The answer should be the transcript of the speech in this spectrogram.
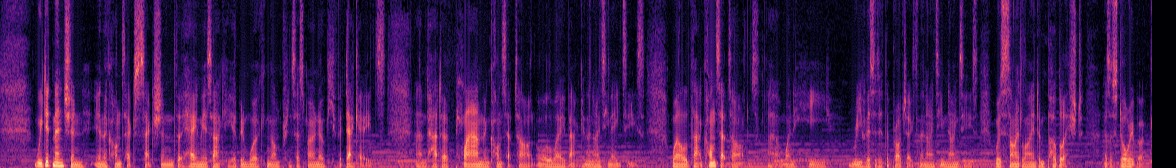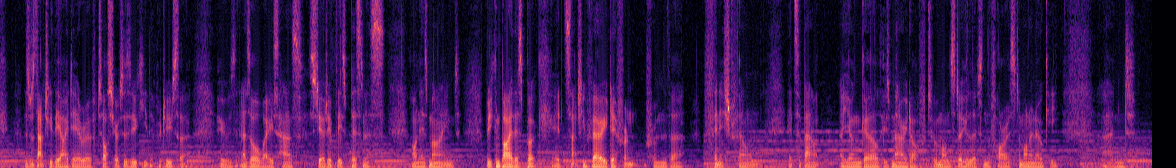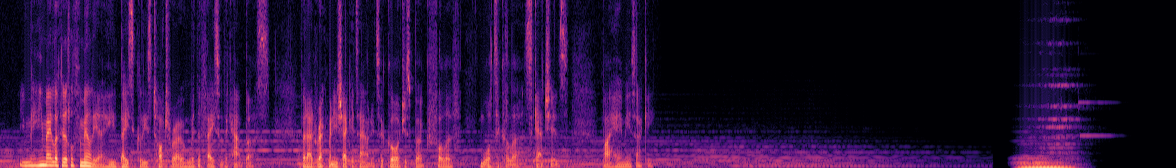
We did mention in the context section that Hayao Miyazaki had been working on Princess Mononoke for decades and had a plan and concept art all the way back in the 1980s. Well, that concept art, uh, when he revisited the project in the 1990s, was sidelined and published as a storybook. This was actually the idea of Toshio Suzuki, the producer, who, as always, has Studio Ghibli's business on his mind. But you can buy this book. It's actually very different from the finished film. It's about a young girl who's married off to a monster who lives in the forest, a Mononoke, and he may look a little familiar. He basically is Totoro with the face of the cat bus. But I'd recommend you check it out. It's a gorgeous book full of watercolor sketches by Hayao Miyazaki.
